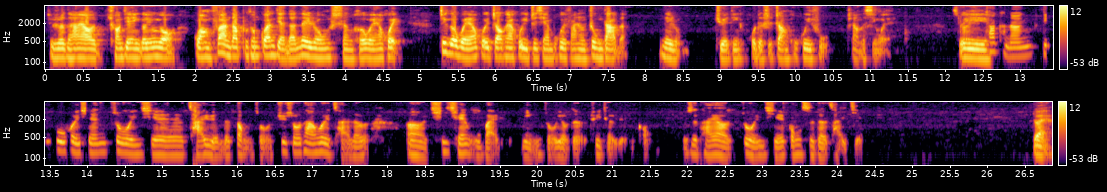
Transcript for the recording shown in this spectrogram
就说他要创建一个拥有 广泛的不同观点的内容审核委员会，这个委员会召开会议之前不会发生重大的内容决定或者是账户恢复这样的行为，所以他可能第一步会先做一些裁员的动作。据说他会裁了呃七千五百名左右的 Twitter 员工，就是他要做一些公司的裁减。对，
